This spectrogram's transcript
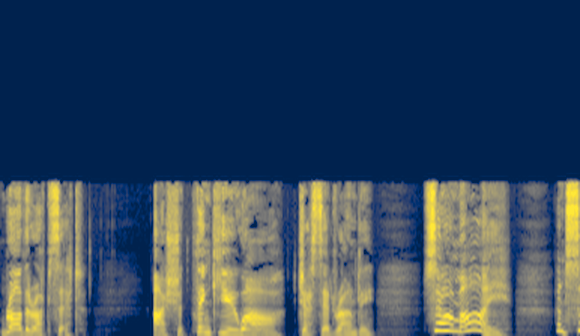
rather upset. I should think you are, Jess said roundly. So am I. And so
